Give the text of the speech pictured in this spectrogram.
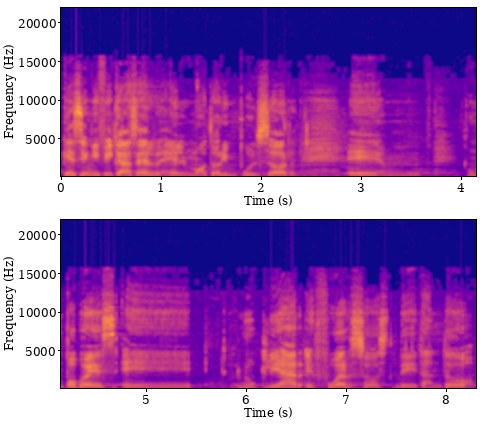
¿Qué significa ser el motor impulsor? Eh, un poco es nuclear esfuerzos de tanto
